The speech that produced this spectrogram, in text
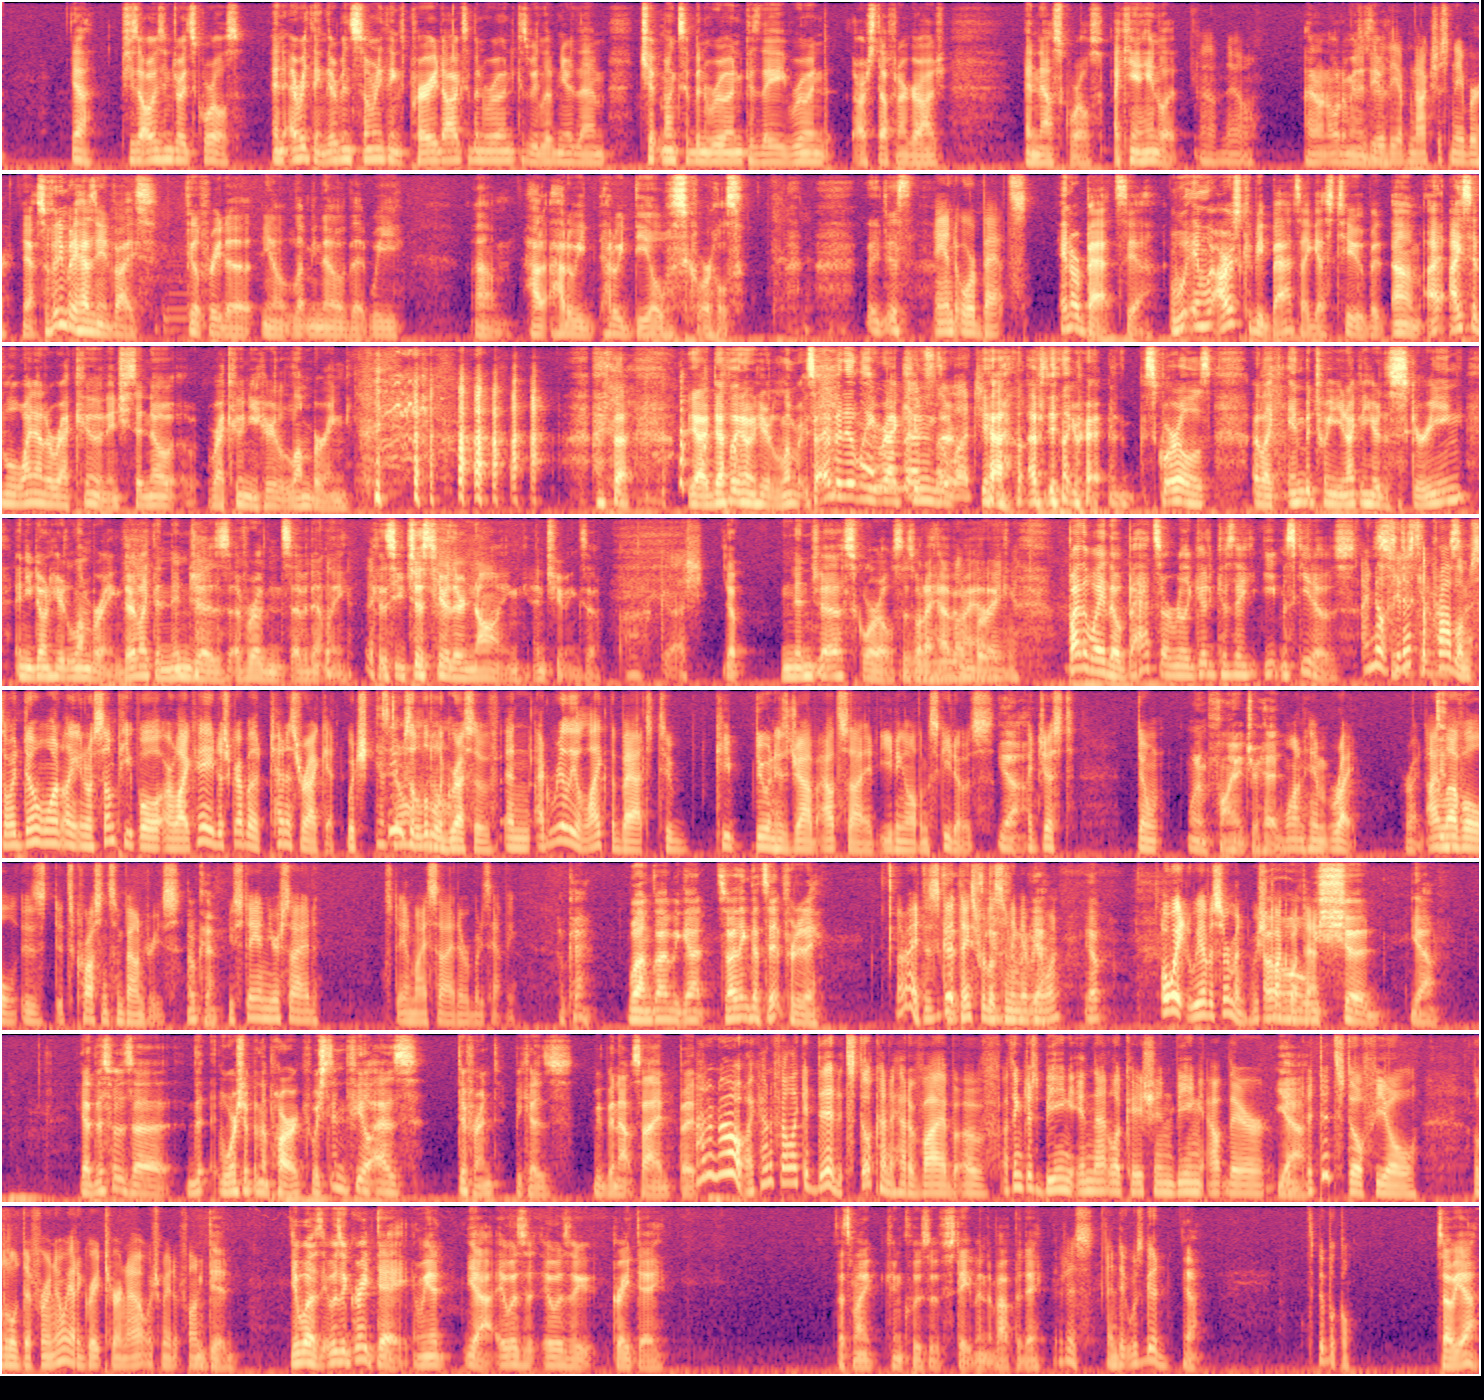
Yeah, she's always enjoyed squirrels and everything. There have been so many things. Prairie dogs have been ruined because we lived near them. Chipmunks have been ruined because they ruined our stuff in our garage. And now squirrels. I can't handle it. Oh no! I don't know what I'm going to do. You're the obnoxious neighbor. yeah. So if anybody has any advice, feel free to you know let me know that we um, how how do we how do we deal with squirrels? they just and or bats. And or bats, yeah. And ours could be bats, I guess, too. But um, I, I said, well, why not a raccoon? And she said, no, raccoon, you hear lumbering. I thought, yeah, I definitely don't hear lumbering. So evidently, I love that raccoons so are, much. yeah, evidently, squirrels are like in between. You're not going to hear the scurrying, and you don't hear lumbering. They're like the ninjas of rodents, evidently, because you just hear their gnawing and chewing. So, Oh Gosh, yep, ninja squirrels is what I have in my attic. By the way, though, bats are really good because they eat mosquitoes. I know. So see, that's the problem. outside. So I don't want like you know some people are like, hey, just grab a tennis racket, which Yeah, seems a little no. aggressive, and I'd really like the bat to keep doing his job outside, eating all the mosquitoes. Yeah. I just don't want him flying at your head. want him right. Right. Eye Did- level is it's crossing some boundaries. Okay. You stay on your side, I'll stay on my side. Everybody's happy. Okay. Well, I'm glad we got. So I think that's it for today. All right, this is good. Thanks for listening, yeah. everyone. Yep. Oh wait, we have a sermon. We should talk oh, about we should. Yeah. Yeah. This was uh, the worship in the park, which didn't feel as different because we've been outside, but I don't know. I kind of felt like it did. It still kind of had a vibe of I think just being in that location, being out there. Yeah. it, did still feel a little different, and we had a great turnout, which made it fun. we did. It was. It was a great day, and we had. Yeah. It was. It was a great day. That's my conclusive statement about the day. There it is, and it was good. Yeah. It's biblical. So yeah.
